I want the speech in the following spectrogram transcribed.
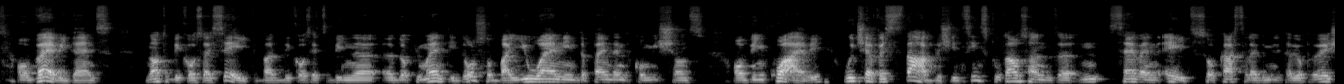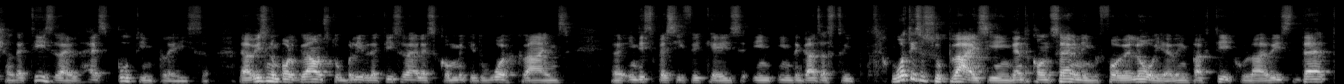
of evidence not because I say it, but because it's been uh, uh documented also by UN independent commissions of inquiry, which have established since 2007 8, so Cast Lead military operation that Israel has put in place. There are reasonable grounds to believe that Israel has committed war crimes. Uh, in this specific case, in, in the Gaza Strip. What is surprising and concerning for a lawyer in particular is that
